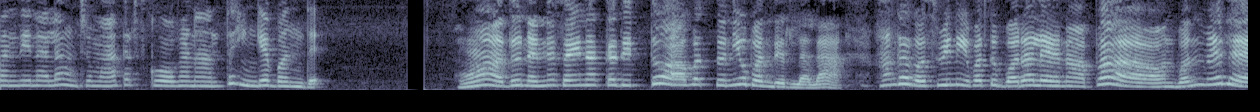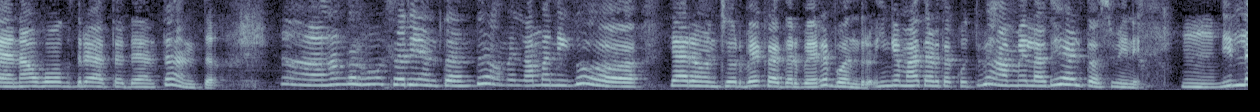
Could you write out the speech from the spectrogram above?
ಬಂದಿನಲ್ಲ ಒಂಚೂರು ಮಾತಾಡ್ಸ್ಕೊ ಹೋಗೋಣ ಅಂತ ಹಿಂಗೆ ಬಂದೆ. ಹಾಂ ಅದು ನೆನ್ನೆ ಸೈನ್ ಹಾಕೋದಿತ್ತು ಆವತ್ತು ನೀವು ಬಂದಿರ್ಲಲ್ಲ. ಹಂಗಾಗಿ ಅಶ್ವಿನಿ ಇವತ್ತು ಬರಲೇನೋ ಅಪ್ಪ ಅವ್ನು ಬಂದ್ಮೇಲೆ ನಾವು ಹೋಗಿದ್ರೆ ಆಗ್ತದೆ ಅಂತ ಅಂತ. ಹಂಗಲ್ಲಿ ಹ್ಞೂ ಸರಿ ಅಂತ ಅಂದು ಆಮೇಲೆ ನಮ್ಮನಿಗೂ ಯಾರೋ ಒಂಚೂರು ಬೇಕಾದ್ರೆ ಬೇರೆ ಬಂದರು. ಹಿಂಗೆ ಮಾತಾಡ್ತಾ ಕೂತ್ವಿ. ಆಮೇಲೆ ಅದು ಹೇಳ್ತು ಅಶ್ವಿನಿ. ಇಲ್ಲ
